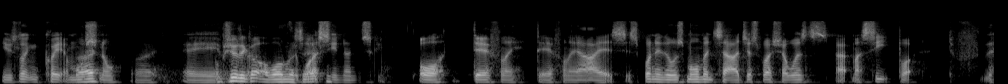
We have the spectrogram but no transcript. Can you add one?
He was looking quite emotional. Aye. eh, I'm sure he got a warm from what I reception. seen on the screen. Oh, definitely, definitely. Aye, it's it's one of those moments that I just wish I was at my seat, but the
